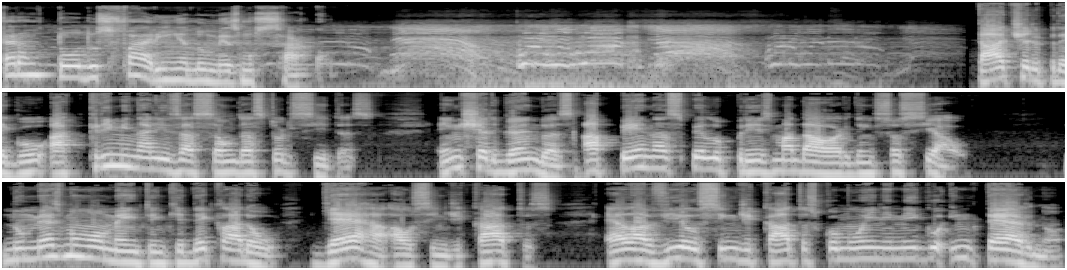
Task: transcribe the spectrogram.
eram todos farinha do mesmo saco. Thatcher pregou a criminalização das torcidas, enxergando-as apenas pelo prisma da ordem social. No mesmo momento em que declarou guerra aos sindicatos, ela via os sindicatos como um inimigo interno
